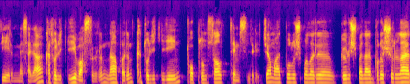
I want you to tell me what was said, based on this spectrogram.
diyelim mesela Katolikliği bastırırım. Ne yaparım? Katolikliğin toplumsal temsilleri, cemaat buluşmaları, görüşmeler, broşürler,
